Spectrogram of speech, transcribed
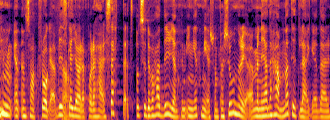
en, en sakfråga. Vi ska Ja. göra på det här sättet. Och så det var, hade ju egentligen inget mer som personer att göra. Men ni hade hamnat i ett läge där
